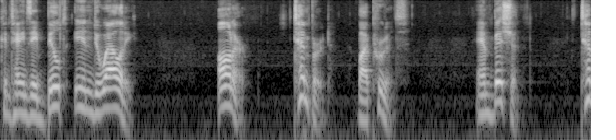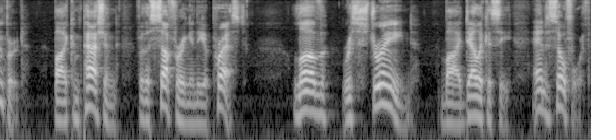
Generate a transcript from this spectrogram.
contains a built in duality honor, tempered by prudence, ambition, tempered by compassion for the suffering and the oppressed, love restrained by delicacy, and so forth.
